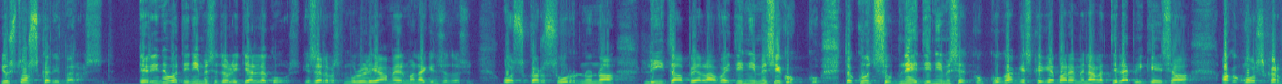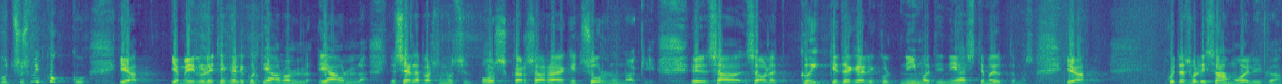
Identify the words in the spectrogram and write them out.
just Oskari pärast erinevad inimesed olid jälle koos ja sellepärast mul oli hea meel, ma nägin sedasi, et Oskar surnuna liidab elavaid inimesi kokku. ta kutsub need inimesed kokku ka, kes kõige paremini alati läbigi ei saa, aga Oskar kutsus meid kokku. Ja, ja meil oli tegelikult hea olla, hea olla. Ja sellepärast ma mõtlesin, Oskar, sa räägid surnunagi. sa, sa oled kõiki tegelikult niimoodi nii hästi mõjutamas. Ja kuidas oli Samueliga,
